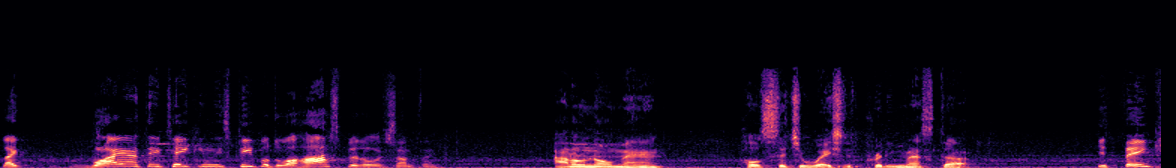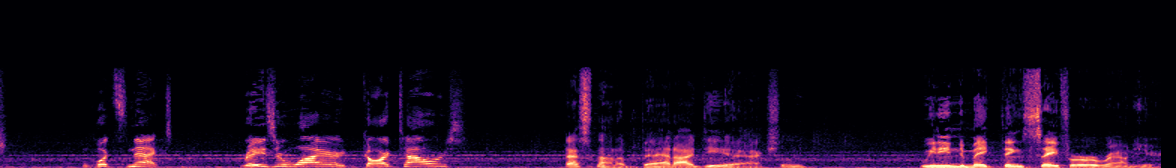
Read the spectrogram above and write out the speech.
Like, why aren't they taking these people to a hospital or something? I don't know, man. Whole situation's pretty messed up. You think? What's next? Razor wire, guard towers? That's not a bad idea, actually. We need to make things safer around here.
